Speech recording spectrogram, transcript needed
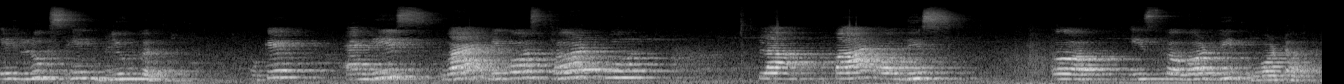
it looks in blue color. Okay? And this why? Because third fourth part of this earth is covered with water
